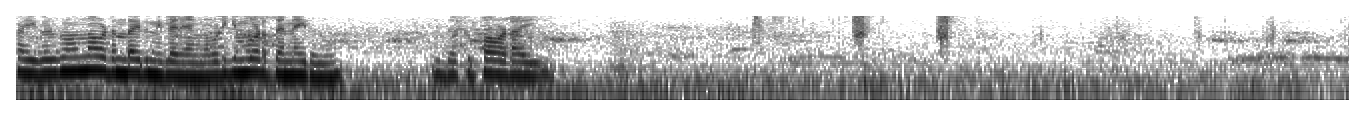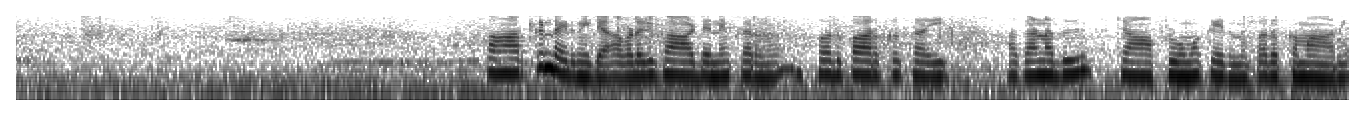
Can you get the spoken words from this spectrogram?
കൈ കഴുകണമെന്ന് അവിടെ ഉണ്ടായിരുന്നില്ല. ഞങ്ങൾ പഠിക്കുമ്പോൾ ഇവിടെ തന്നെ ആയിരുന്നു. ഇതൊക്കെ ഇപ്പോൾ അവിടെ ആയി പാർക്ക് ഉണ്ടായിരുന്നില്ല അവിടെ ഒരു ഗാർഡനൊക്കെ ആയിരുന്നു. ഇപ്പോൾ അത് പാർക്കൊക്കെ ആയി. ആ കാരണം അത് സ്റ്റാഫ് റൂമൊക്കെ ആയിരുന്നു. ഇപ്പോൾ അതൊക്കെ മാറി.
